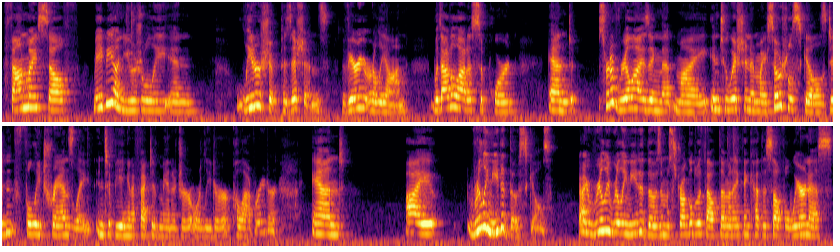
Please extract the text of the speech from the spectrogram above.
found myself maybe unusually in leadership positions very early on without a lot of support and sort of realizing that my intuition and my social skills didn't fully translate into being an effective manager or leader or collaborator. And I really needed those skills. I really, really needed those and was struggled without them. And I think had the self awareness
